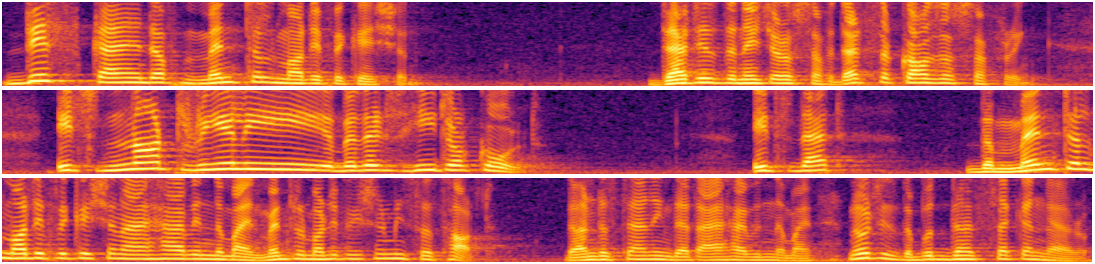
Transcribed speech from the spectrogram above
This kind of mental modification, that is the nature of suffering. That's the cause of suffering. It's not really whether it's heat or cold. It's that the mental modification I have in the mind, mental modification means the thought, the understanding that I have in the mind. Notice the Buddha's second arrow.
